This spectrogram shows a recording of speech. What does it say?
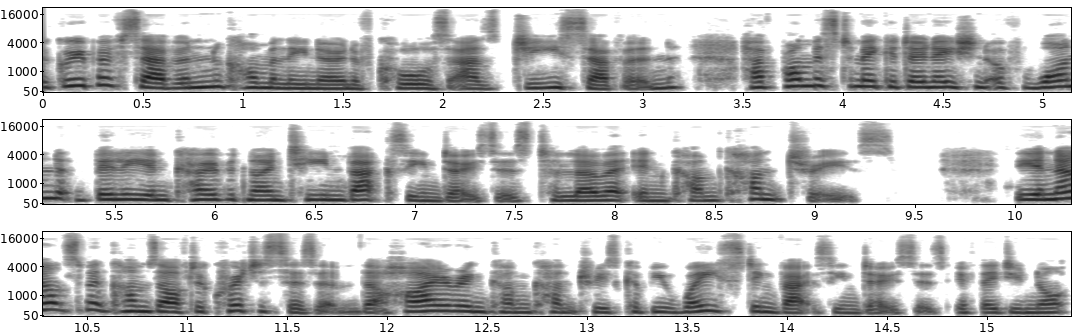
The Group of Seven, commonly known, of course, as G7, have promised to make a donation of 1 billion COVID 19 vaccine doses to lower income countries. The announcement comes after criticism that higher income countries could be wasting vaccine doses if they do not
